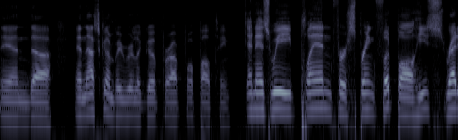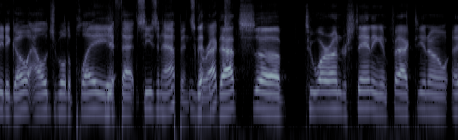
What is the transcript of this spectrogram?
and uh, and that's going to be really good for our football team. And as we plan for spring football, he's ready to go, eligible to play Yeah. if that season happens. Th- Correct? that's uh, to our understanding. In fact, you know, uh,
